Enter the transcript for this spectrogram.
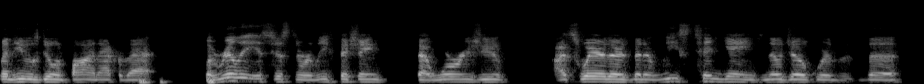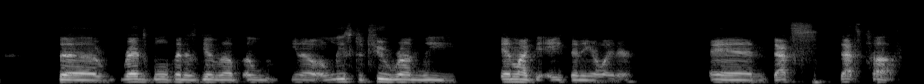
but he was doing fine after that. But really, it's just the relief pitching that worries you. I swear, there's been at least ten games, no joke, where the the, the Reds bullpen has given up, a, you know, at least a two-run lead in like the eighth inning or later and that's that's tough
